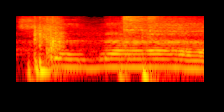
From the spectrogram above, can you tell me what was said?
tonight.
